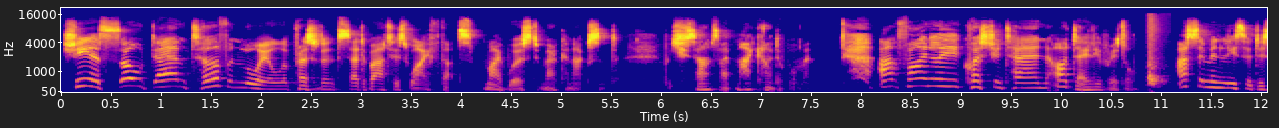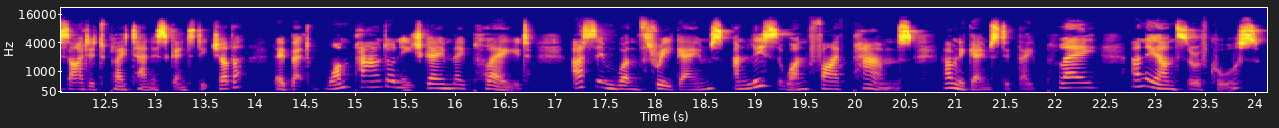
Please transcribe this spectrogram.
She is so damn tough and loyal, the president said about his wife. That's my worst American accent, but she sounds like my kind of woman. And finally, question 10, our daily riddle. Asim and Lisa decided to play tennis against each other. They bet £1 on each game they played. Asim won three games and Lisa won £5. How many games did they play? And the answer, of course,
